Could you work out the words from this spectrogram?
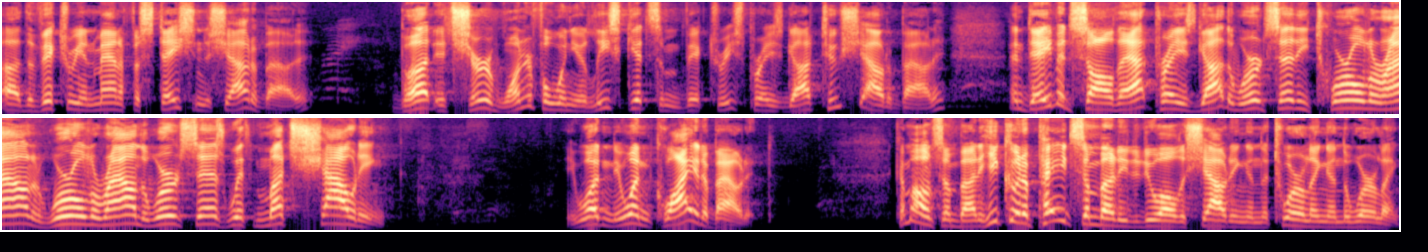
uh, the victory and manifestation to shout about it, but it's sure wonderful when you at least get some victories, praise God, to shout about it. And David saw that, praise God. The word said he twirled around and whirled around. The word says with much shouting. He wasn't, he wasn't quiet about it. Come on, somebody. He could have paid somebody to do all the shouting and the twirling and the whirling.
